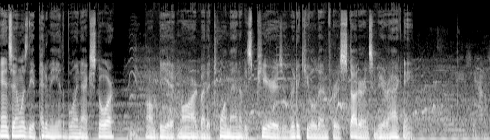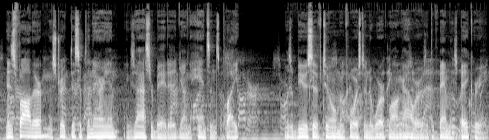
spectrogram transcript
Hansen was the epitome of the boy next door, albeit marred by the torment of his peers who ridiculed him for his stutter and severe acne. His father, a strict disciplinarian, exacerbated young Hansen's plight, was abusive to him and forced him to work long hours at the family's bakery.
